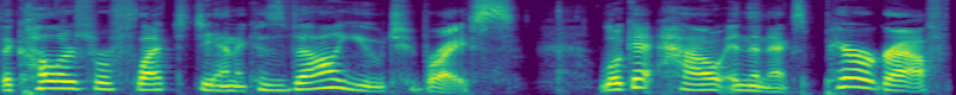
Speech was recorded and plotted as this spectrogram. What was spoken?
The colors reflect Danika's value to Bryce. Look at how in the next paragraph,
